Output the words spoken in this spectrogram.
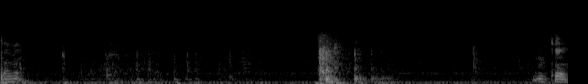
Damn it. Okay.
